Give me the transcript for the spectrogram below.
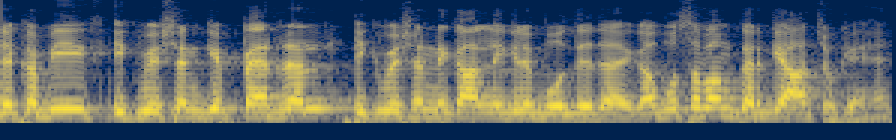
या कभी इक्वेशन के पैरल इक्वेशन निकालने के लिए बोल दिया जाएगा, वो सब हम करके आ चुके हैं।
